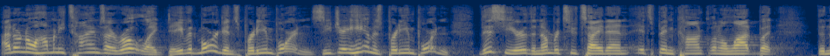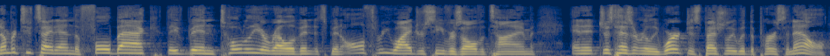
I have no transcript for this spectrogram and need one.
I don't know how many times I wrote like David Morgan's pretty important. CJ Ham is pretty important. This year, the number two tight end, it's been Conklin a lot, but the number two tight end, the fullback, they've been totally irrelevant. It's been all three wide receivers all the time and it just hasn't really worked, especially with the personnel.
